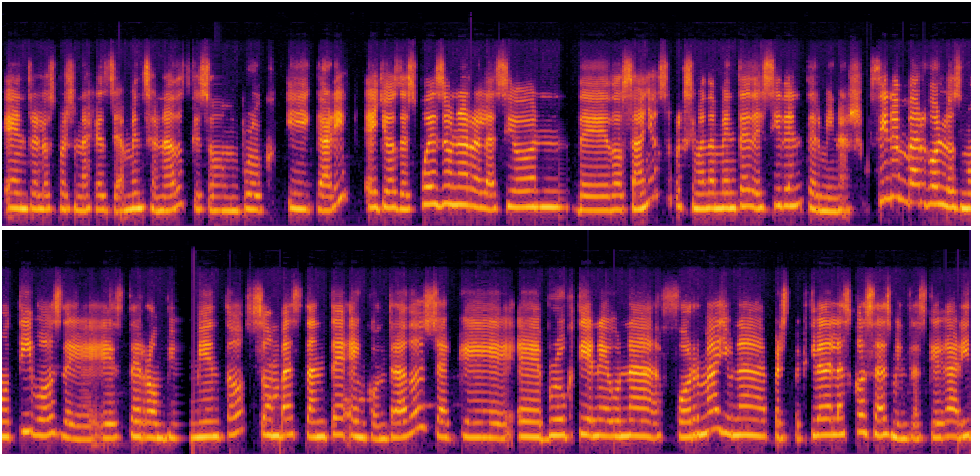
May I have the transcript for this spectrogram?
entre los personajes ya mencionados, que son Brooke y Gary. Ellos después de una relación de dos años aproximadamente deciden terminar. Sin embargo, los motivos de este rompimiento son bastante encontrados, ya que eh, Brooke tiene una forma y una perspectiva de las cosas, mientras que Gary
